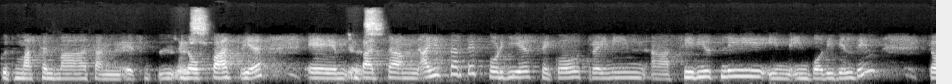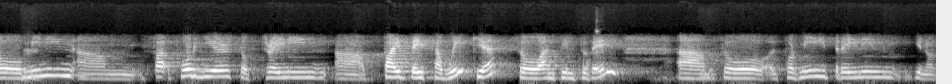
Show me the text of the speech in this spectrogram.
good muscle mass and it's yes. low fat, yeah. Um, yes. But um, I started four years ago training uh, seriously in in bodybuilding. So mm. meaning um, four years of training, uh, five days a week, yeah. So until today. Um, so for me, training, you know,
